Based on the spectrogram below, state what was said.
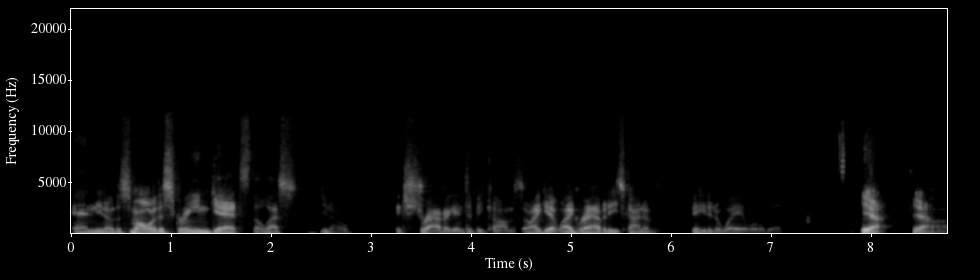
And you know, the smaller the screen gets, the less you know extravagant it becomes. So I get why Gravity's kind of faded away a little bit. yeah, yeah. Um,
